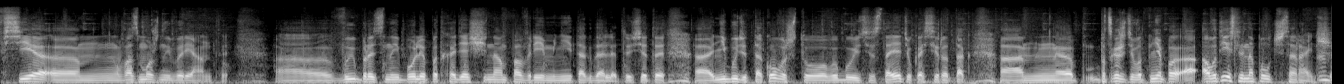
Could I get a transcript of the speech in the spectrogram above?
все э, возможные варианты, э, выбрать наиболее подходящий нам по времени и так далее. То есть это э, не будет такого, что вы будете стоять у кассира так, э, подскажите, вот мне, а, а вот если на полчаса раньше,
